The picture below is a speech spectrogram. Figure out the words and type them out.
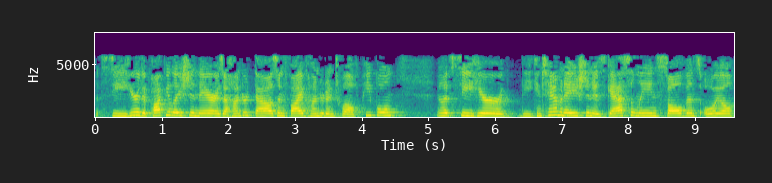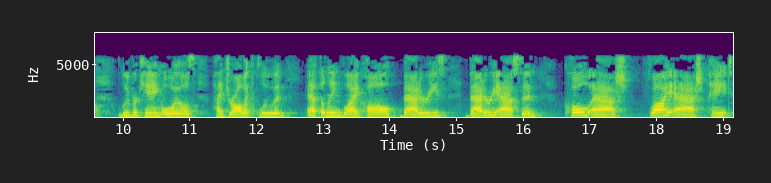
Let's see here. The population there is 100,512 people. And let's see here. The contamination is gasoline, solvents, oil, lubricating oils, hydraulic fluid, ethylene glycol, batteries, battery acid, coal ash, fly ash, paint,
